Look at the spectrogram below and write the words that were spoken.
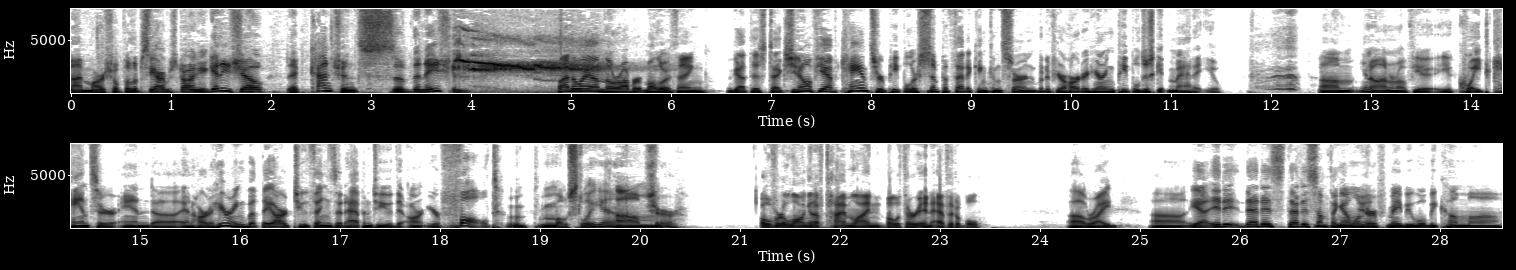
I'm Marshall Phillips, the Armstrong and Getty Show, the conscience of the nation. By the way, on the Robert Mueller thing, we got this text. You know, if you have cancer, people are sympathetic and concerned, but if you're hard of hearing, people just get mad at you. Um, you know, I don't know if you, you equate cancer and uh, and hard of hearing, but they are two things that happen to you that aren't your fault. Mostly, yeah, Um, sure. Over a long enough timeline, both are inevitable. Uh, right. Uh, yeah, it, it that is that is something. I wonder if maybe we'll become uh,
